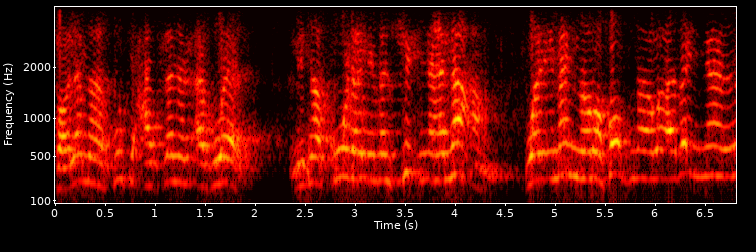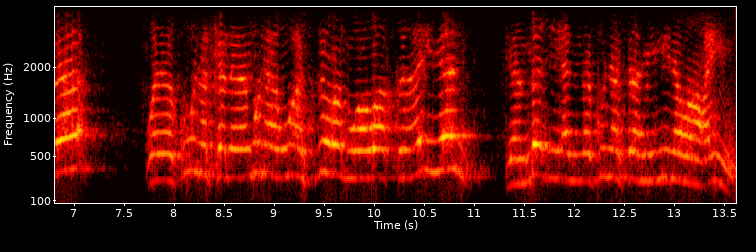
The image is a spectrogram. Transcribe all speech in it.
طالما فتحت لنا الأبواب لنقول لمن شئنا نعم ولمن رفضنا وأبينا لا ويكون كلامنا مؤثرا وواقعيا ينبغي أن نكون فاهمين واعين.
